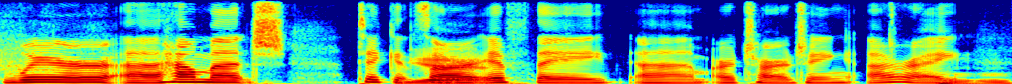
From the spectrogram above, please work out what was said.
where uh, how much tickets are if they um, are charging. All right. Mhm.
